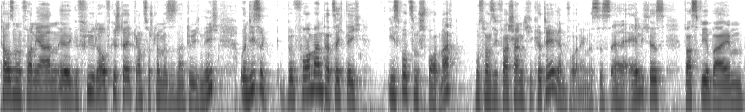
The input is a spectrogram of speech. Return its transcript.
tausenden von Jahren äh, gefühlt aufgestellt. Ganz so schlimm ist es natürlich nicht. Und diese, bevor man tatsächlich E-Sport zum Sport macht, muss man sich wahrscheinlich die Kriterien vornehmen. Es ist äh, ähnliches, was wir beim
